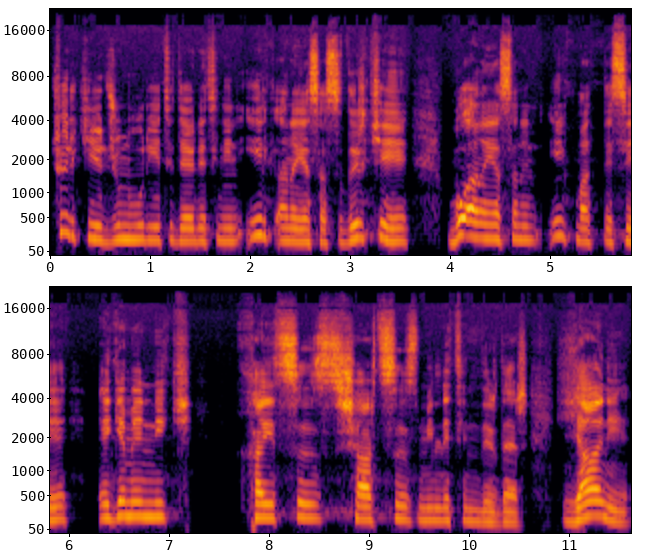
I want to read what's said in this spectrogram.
Türkiye Cumhuriyeti Devleti'nin ilk anayasasıdır ki bu anayasanın ilk maddesi egemenlik kayıtsız şartsız milletindir der. Yani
